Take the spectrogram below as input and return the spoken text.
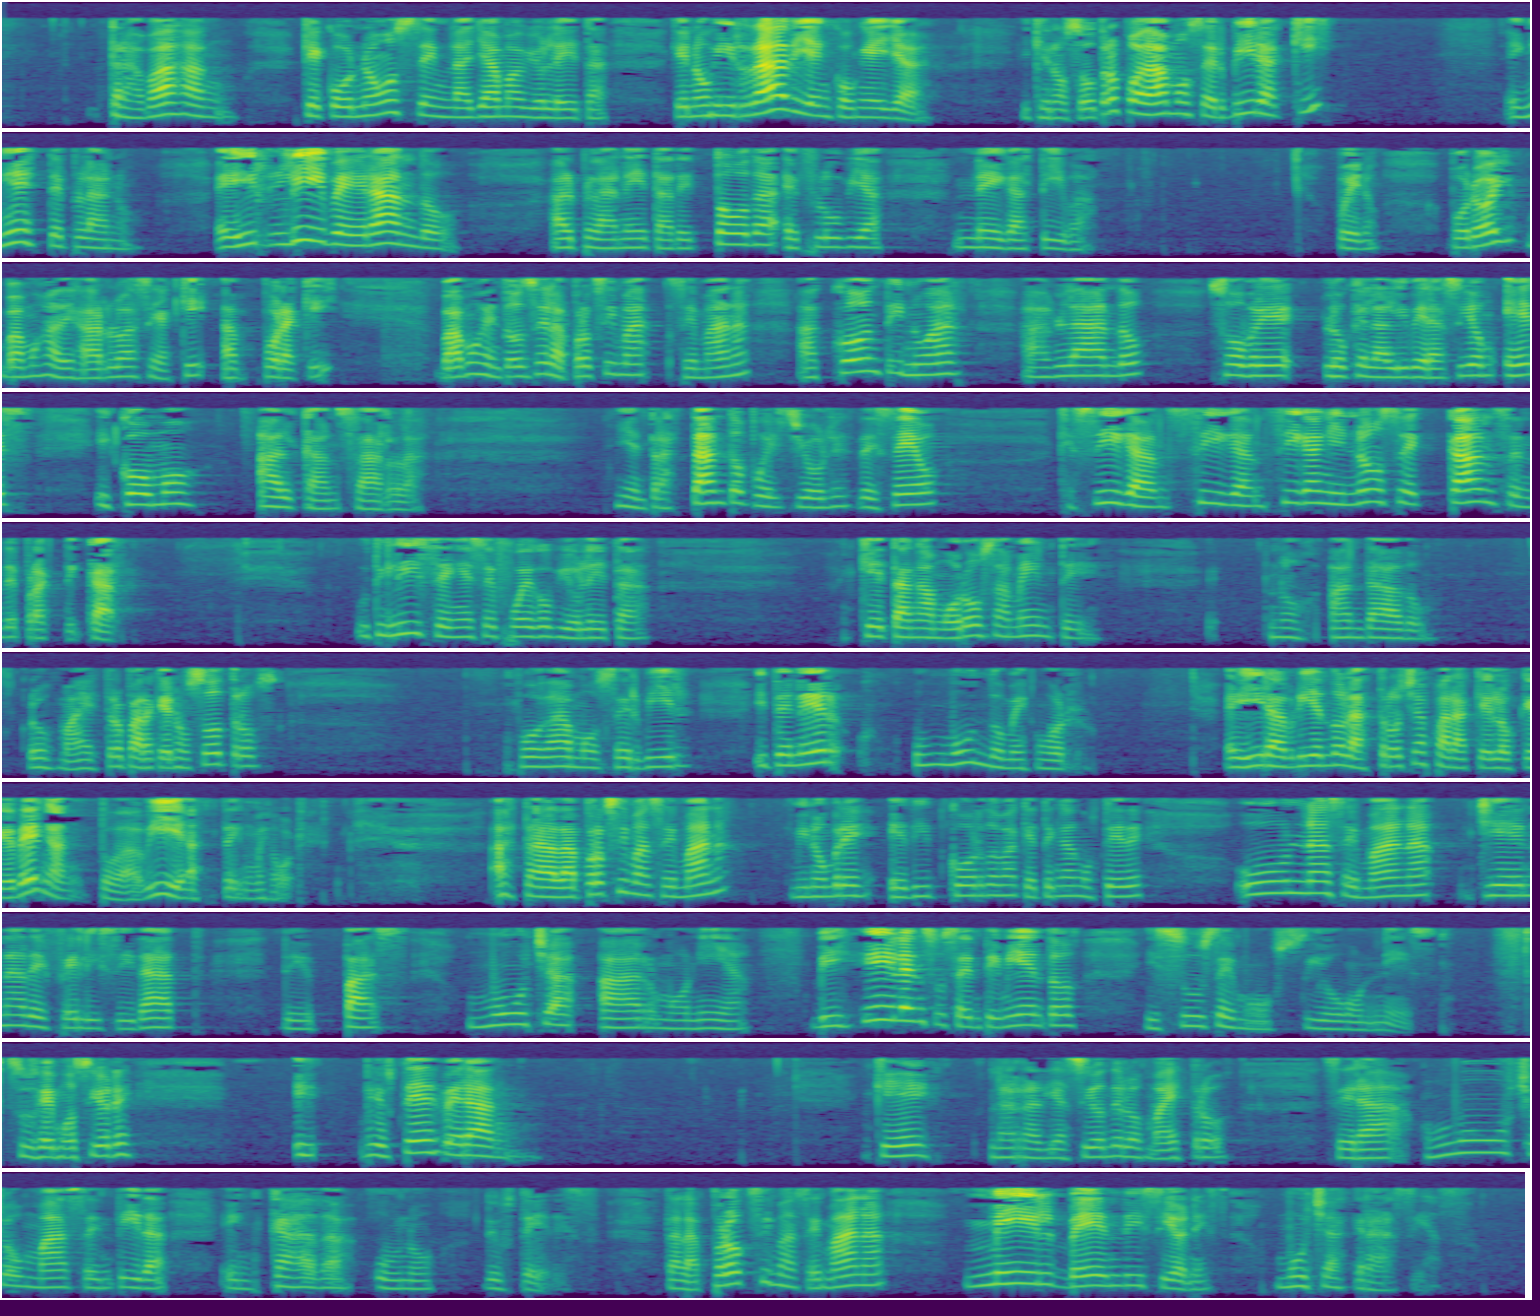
trabajan, que conocen la llama violeta, que nos irradien con ella y que nosotros podamos servir aquí en este plano e ir liberando al planeta de toda efluvia negativa. Bueno, por hoy vamos a dejarlo hacia aquí, por aquí. Vamos entonces la próxima semana a continuar hablando sobre lo que la liberación es y cómo alcanzarla. Mientras tanto, pues yo les deseo que sigan, sigan, sigan y no se cansen de practicar. Utilicen ese fuego violeta que tan amorosamente nos han dado los maestros para que nosotros podamos servir y tener un mundo mejor e ir abriendo las trochas para que los que vengan todavía estén mejor. Hasta la próxima semana. Mi nombre es Edith Córdoba. Que tengan ustedes una semana llena de felicidad, de paz, mucha armonía. Vigilen sus sentimientos y sus emociones. Sus emociones. Y, ustedes verán que la radiación de los maestros será mucho más sentida en cada uno de ustedes. Hasta la próxima semana. Mil bendiciones. Muchas gracias.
